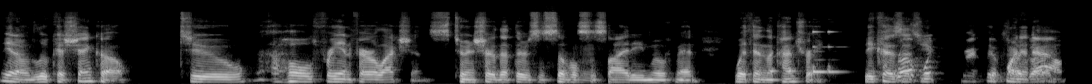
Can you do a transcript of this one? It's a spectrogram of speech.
you know Lukashenko to hold free and fair elections to ensure that there's a civil mm-hmm. society movement within the country because Ralph, as you correctly pointed sorry, out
